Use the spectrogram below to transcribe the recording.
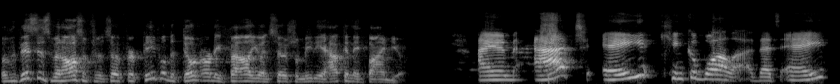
Well, this has been awesome. So, for people that don't already follow you on social media, how can they find you? I am at a Kinkhabwala. That's a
